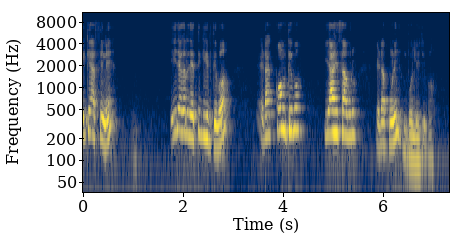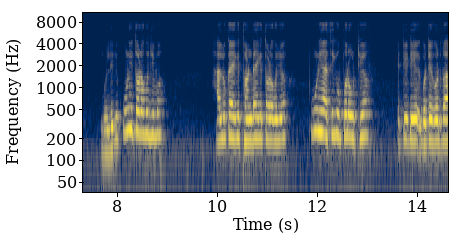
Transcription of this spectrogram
ଏଇଠି ଆସିନେ ଏଇ ଜାଗାରେ ଯେତିକି ହିଟ୍ ଥିବ ଏଇଟା କମ୍ ଥିବ ୟା ହିସାବରୁ ଏଇଟା ପୁଣି ବୁଲିଯିବ बोलिकी पुणी तौक जीव हालुका है कि तौक जीव पुणी आसिक ऊपर उठियो ये गोटे गोटा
